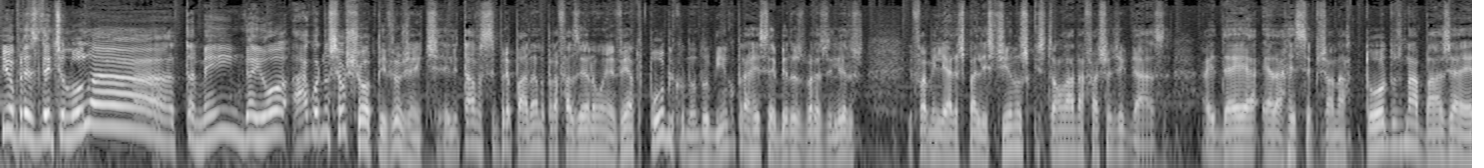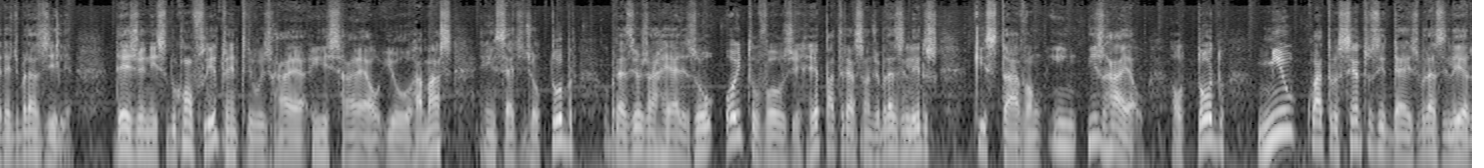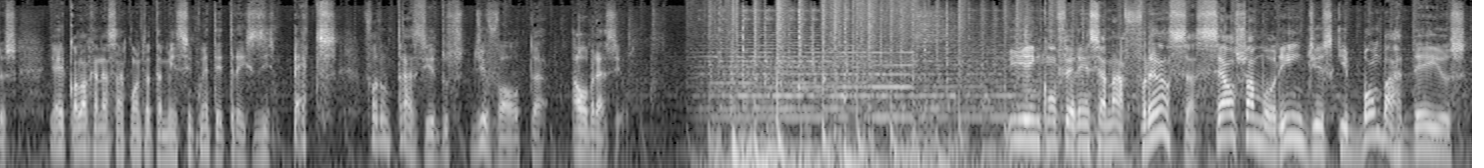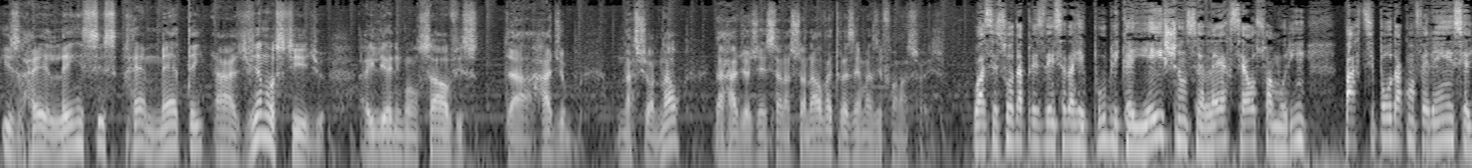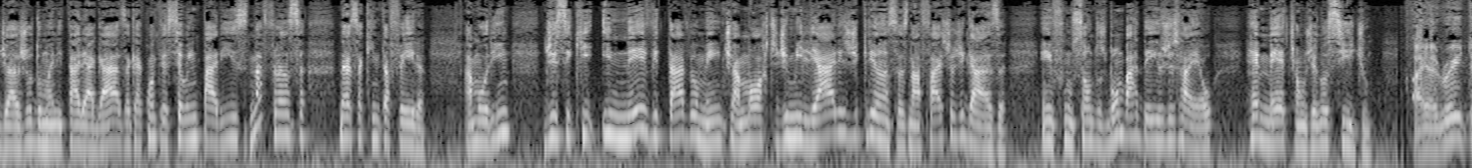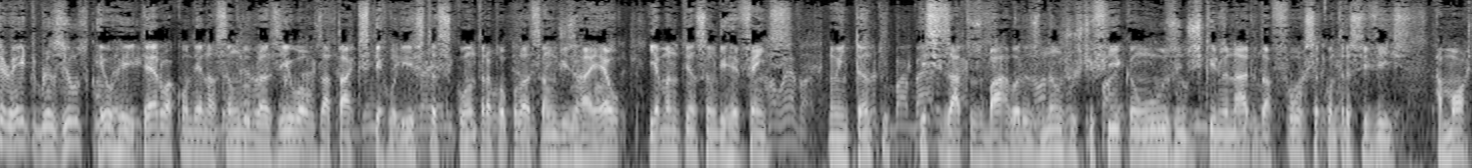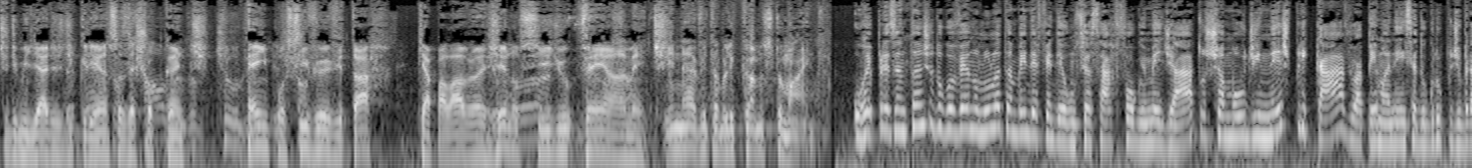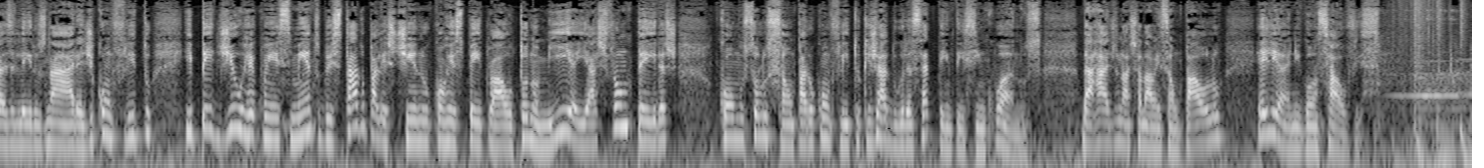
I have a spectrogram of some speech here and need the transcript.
E o presidente Lula também ganhou água no seu chope, viu, gente? Ele estava se preparando para fazer um evento público no domingo para receber os brasileiros e familiares palestinos que estão lá na faixa de Gaza. A ideia era recepcionar todos na base aérea de Brasília. Desde o início do conflito entre o Israel, Israel, e o Hamas, em 7 de outubro, o Brasil já realizou oito voos de repatriação de brasileiros que estavam em Israel. Ao todo, 1.410 brasileiros. E aí coloca nessa conta também 53 pets foram trazidos de volta ao Brasil. E em conferência na França, Celso Amorim diz que bombardeios israelenses remetem a genocídio. A Eliane Gonçalves, da Rádio Nacional, da Rádio Agência Nacional, vai trazer mais informações. O assessor da Presidência da República e ex-chanceler Celso Amorim participou da conferência de ajuda humanitária a Gaza que aconteceu em Paris, na França, nesta quinta-feira. Amorim disse que, inevitavelmente, a morte de milhares de crianças na faixa de Gaza, em função dos bombardeios de Israel, remete a um genocídio. Eu reitero a condenação do Brasil aos ataques terroristas contra a população de Israel e a manutenção de reféns. No entanto, esses atos bárbaros não justificam o uso indiscriminado da força contra civis. A morte de milhares de crianças é chocante. É impossível evitar que a palavra genocídio venha à mente. O representante do governo Lula também defendeu um cessar-fogo imediato, chamou de inexplicável a permanência do grupo de brasileiros na área de conflito e pediu o reconhecimento do Estado palestino com respeito à autonomia e às fronteiras como solução para o conflito que já dura 75 anos. Da Rádio Nacional em São Paulo, Eliane Gonçalves.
